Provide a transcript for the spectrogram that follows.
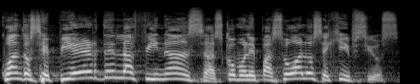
cuando se pierden las finanzas, como le pasó a los egipcios,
